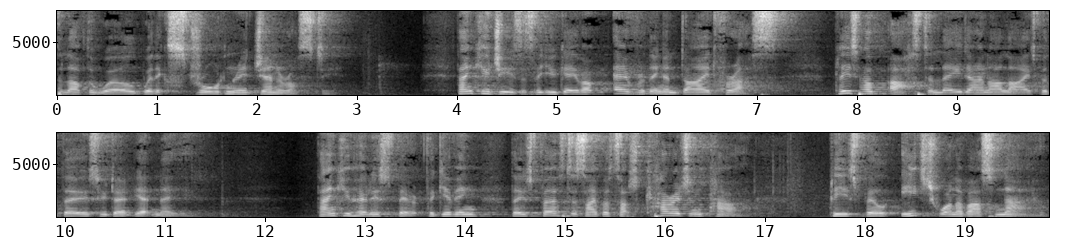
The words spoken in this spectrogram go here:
to love the world with extraordinary generosity. Thank you, Jesus, that you gave up everything and died for us. Please help us to lay down our lives for those who don't yet know you. Thank you, Holy Spirit, for giving those first disciples such courage and power Please fill each one of us now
